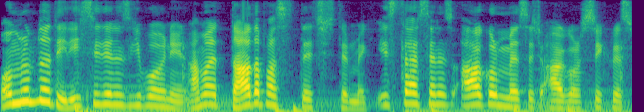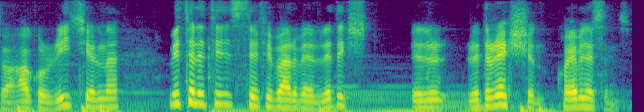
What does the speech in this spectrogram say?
Umurumda değil. istediğiniz gibi oynayın. Ama daha da basitleştirmek isterseniz Agor Message, Agor Secrets ve Agor Reach yerine Vitality, Stealth Fever ve Rediction, Redirection koyabilirsiniz.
